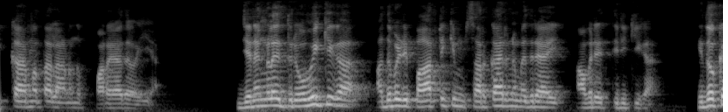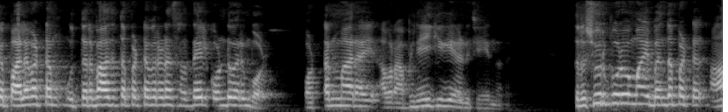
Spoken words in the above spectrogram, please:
ഇക്കാരണത്താലാണെന്ന് പറയാതെ വയ്യ. ജനങ്ങളെ ദ്രോഹിക്കുക അതുവഴി പാർട്ടിക്കും സർക്കാരിനുമെതിരായി അവരെ തിരിക്കുക. ഇതൊക്കെ പലവട്ടം ഉത്തരവാദിത്തപ്പെട്ടവരുടെ ശ്രദ്ധയിൽ കൊണ്ടുവരുമ്പോൾ പൊട്ടന്മാരായി അവർ അഭിനയിക്കുകയാണ് ചെയ്യുന്നത്. തൃശൂർ പൂർവമായി ബന്ധപ്പെട്ട് ആ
